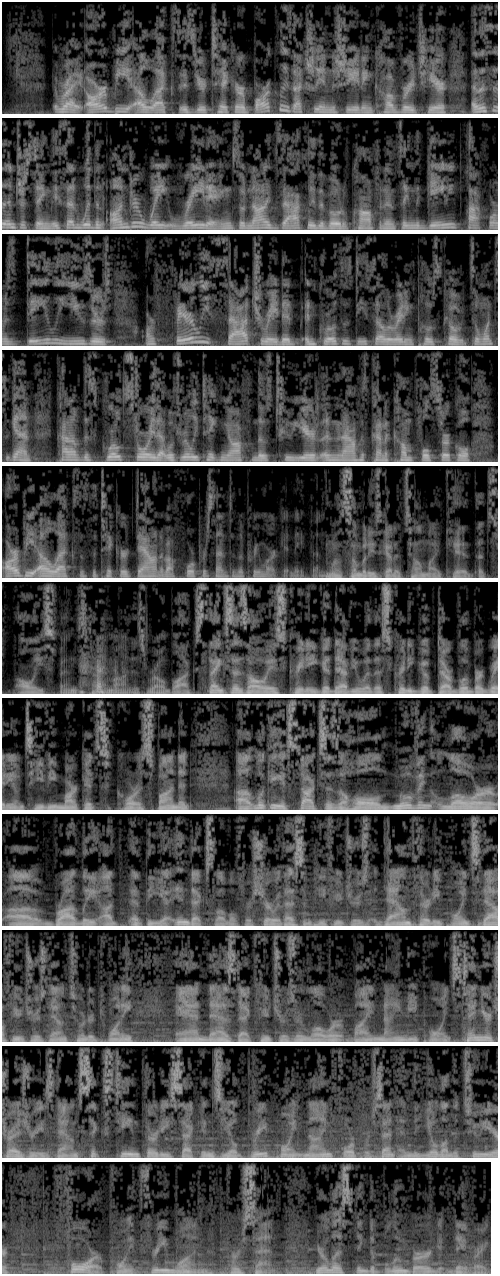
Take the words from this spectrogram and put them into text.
Right. RBLX is your ticker. Barclays actually initiating coverage here. And this is interesting. They said with an underweight rating, so not exactly the vote of confidence, saying the gaming platform's daily users are fairly saturated and growth is decelerating post-COVID. So once again, kind of this growth story that was really taking off in those two years and now has kind of come full circle. RBLX is the ticker down about 4% in the pre-market, Nathan. Well, somebody's got to tell my kid that's all he spends time on is Roblox. Thanks as always, Kriti. Good to have you with us. Kriti Gupta, our Bloomberg Radio and TV markets correspondent. Uh, looking at stocks as a whole, moving lower uh, broadly uh, at the index level for sure with S&P futures down 30 points, Dow futures down 220 and NASDAQ futures are lower by 90 points. 10-year treasuries down 16 30 seconds, yield 3.94%, and the yield on the two-year 4.31%. You're listening to Bloomberg Daybreak.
